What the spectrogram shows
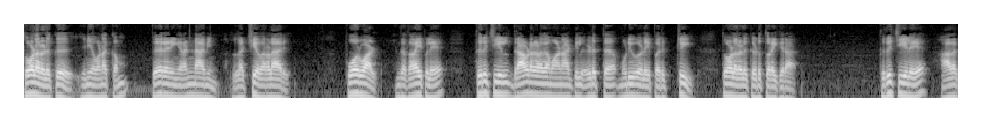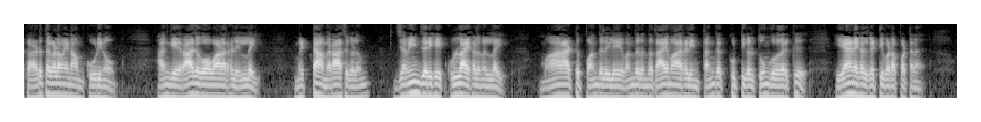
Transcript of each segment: தோழர்களுக்கு இனிய வணக்கம். பேரறிஞர் அண்ணாவின் லட்சிய வரலாறு. போர்வாள் இந்த தலைப்பிலே திருச்சியில் திராவிடர் கழக மாநாட்டில் எடுத்த முடிவுகளை பற்றி தோழர்களுக்கு எடுத்துரைக்கிறார். திருச்சியிலே அதற்கு அடுத்த கடமை நாம் கூடினோம். அங்கே ராஜகோபாலர்கள் இல்லை. மிட்டா மிராசுகளும் ஜமீன் ஜரிகை குள்ளாய்களும் இல்லை. மாநாட்டு பந்தலிலே வந்திருந்த தாய்மார்களின் தங்கக் குட்டிகள் தூங்குவதற்கு ஏனைகள் கட்டிவிடப்பட்டன.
